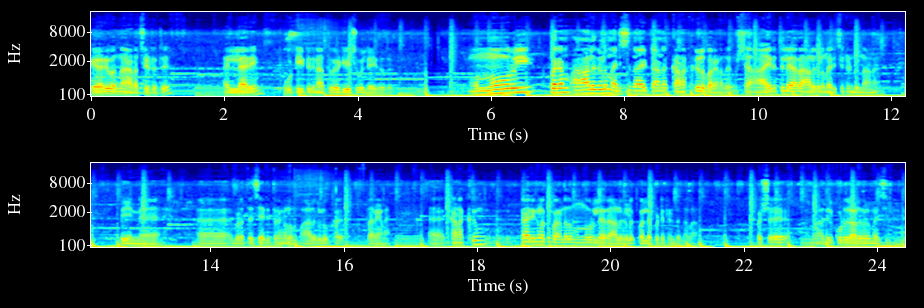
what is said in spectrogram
കയറി വന്ന് അടച്ചിട്ടിട്ട് എല്ലാരെയും പൂട്ടിയിട്ട് ഇതിനകത്ത് വെടിവെച്ച് കൊല്ല ചെയ്തത്. മുന്നൂറിൽ പരം ആളുകൾ മരിച്ചതായിട്ടാണ് കണക്കുകൾ പറയണത്. പക്ഷെ ആയിരത്തിലേറെ ആളുകൾ മരിച്ചിട്ടുണ്ടെന്നാണ് പിന്നെ ഇവിടുത്തെ ചരിത്രങ്ങളും ആളുകളും ഒക്കെ പറയണേ. കണക്കും കാര്യങ്ങളൊക്കെ പറയണത് മുന്നൂറിലേറെ ആളുകൾ കൊല്ലപ്പെട്ടിട്ടുണ്ടെന്നുള്ളതാണ് പക്ഷെ അതിൽ കൂടുതൽ ആളുകൾ മരിച്ചിട്ടുണ്ട്.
